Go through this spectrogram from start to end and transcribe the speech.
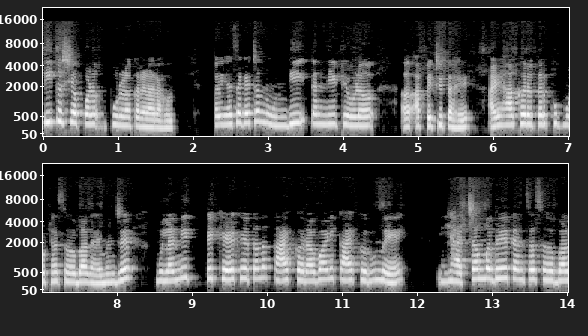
ती कशी आपण पूर्ण करणार आहोत? ह्या सगळ्याच्या नोंदी त्यांनी ठेवणं अपेक्षित आहे. आणि हा खरं तर खूप मोठा सहभाग आहे. म्हणजे मुलांनी ते खेळ खेळताना काय करावं आणि काय करू नये ह्याच्यामध्ये त्यांचा सहभाग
